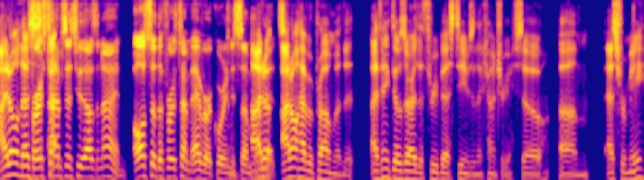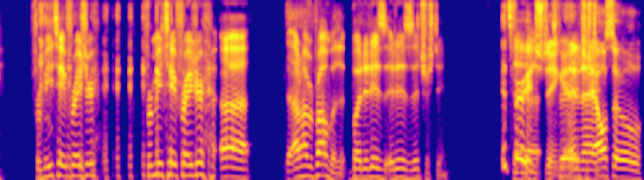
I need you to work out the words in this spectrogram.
I don't necessarily. First time since 2009. Also, the first time ever, according to some I don't. pundits. I don't have a problem with it. I think those are the three best teams in the country. So, um, as for me, for me, Tate Frazier, for me, Tate Frazier, uh, I don't have a problem with it. But it is, it is interesting. It's very it's interesting, very and I also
